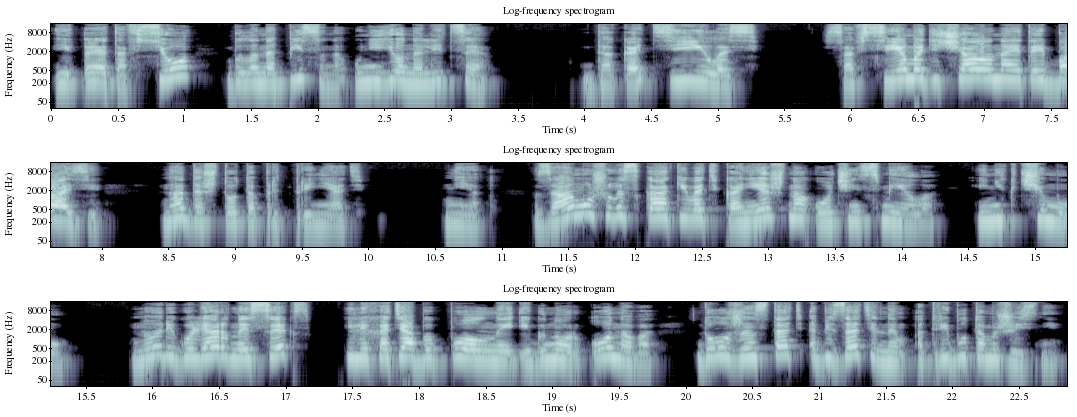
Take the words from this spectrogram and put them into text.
И это все было написано у нее на лице. Докатилась! Совсем одичала на этой базе. Надо что-то предпринять. Нет, замуж выскакивать, конечно, очень смело и ни к чему. Но регулярный секс или хотя бы полный игнор оного должен стать обязательным атрибутом жизни.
